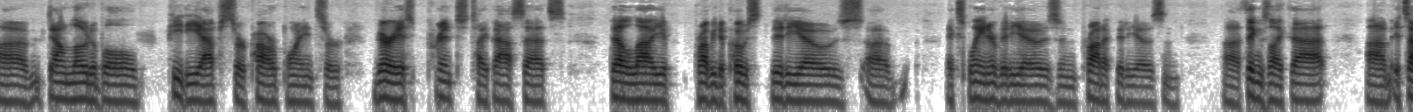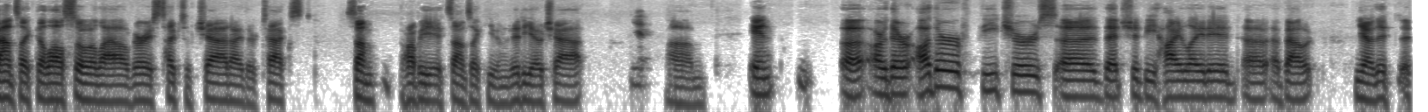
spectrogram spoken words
um, downloadable PDFs or PowerPoints or various print type assets. They'll allow you probably to post videos, uh, explainer videos, and product videos, and uh, things like that. Um, it sounds like they'll also allow various types of chat, either text, some probably it sounds like even video chat. Yeah. Um, and uh, are there other features uh, that should be highlighted uh, about you know that uh,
